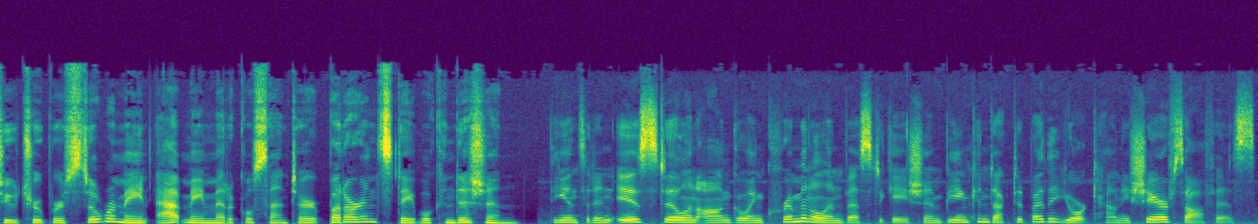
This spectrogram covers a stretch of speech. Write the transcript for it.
Two troopers still remain at Maine Medical Center but are in stable condition. The incident is still an ongoing criminal investigation being conducted by the York County Sheriff's Office.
